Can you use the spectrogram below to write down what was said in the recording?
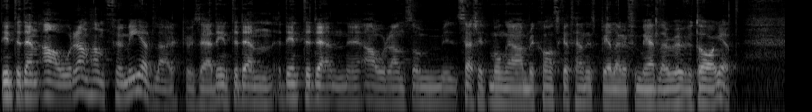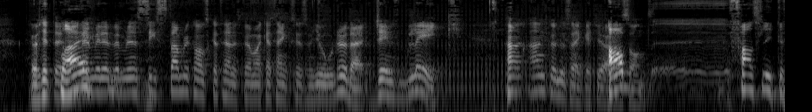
det är inte den auran han förmedlar, kan vi säga. Det är inte den, det är inte den eh, auran som särskilt många amerikanska tennisspelare förmedlar överhuvudtaget. Jag vet inte, vem är, det, vem är den sista amerikanska tennisspelaren man kan tänka sig som gjorde det där? James Blake. Han, han kunde säkert göra ja, sånt fanns lite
